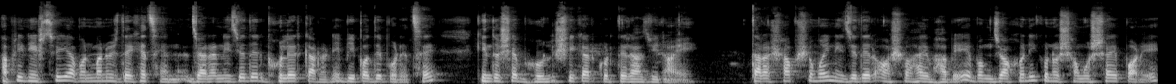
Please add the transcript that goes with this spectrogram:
আপনি নিশ্চয়ই এমন মানুষ দেখেছেন যারা নিজেদের ভুলের কারণে বিপদে পড়েছে, কিন্তু সে ভুল স্বীকার করতে রাজি নয়। তারা সবসময় নিজেদের অসহায় ভাবে এবং যখনই কোনো সমস্যায় পড়ে,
